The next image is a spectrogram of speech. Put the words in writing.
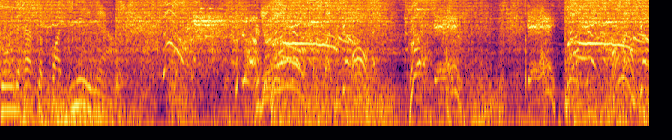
Going to have to fight me now. Let's go! Yeah. Yeah. Let's go!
